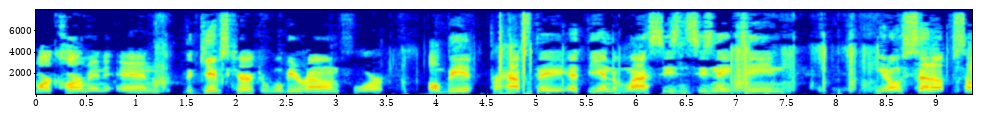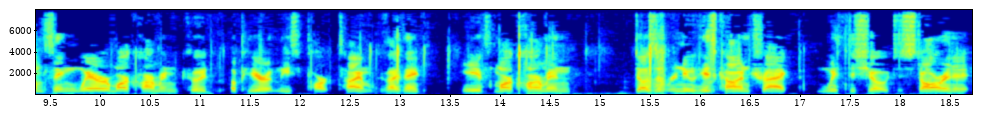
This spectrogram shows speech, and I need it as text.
Mark Harmon and the Gibbs character will be around for, albeit perhaps they, at the end of last season, season 18, you know, set up something where Mark Harmon could appear at least part time. Because I think if Mark Harmon doesn't renew his contract with the show to star in it,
